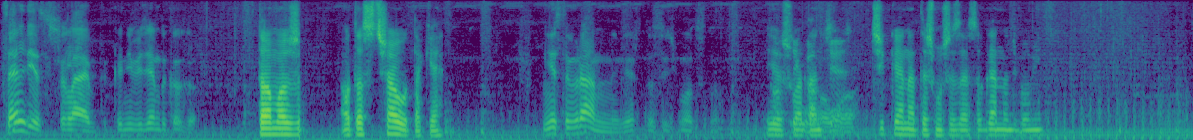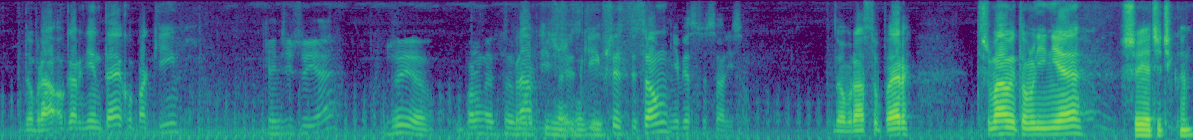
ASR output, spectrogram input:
Celnie strzelałem, tylko nie wiedziałem do kogo. To może... Oto strzału takie. Nie jestem ranny, wiesz, dosyć mocno. Już łatam. Gdzie? Chickena też muszę zaraz ogarnąć, bo mi... Dobra, ogarnięte, chłopaki? Kenji żyje? Żyję. Walnę sobie Sprawdzić wszystkich. może- Wszyscy są? Niebiescy sali są. Dobra, super. Trzymamy tą linię. Szyjecie chicken.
